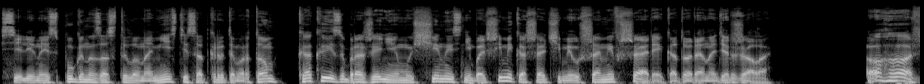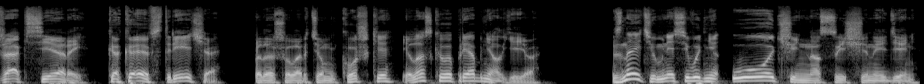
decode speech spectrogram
Селина испуганно застыла на месте с открытым ртом, как и изображение мужчины с небольшими кошачьими ушами в шаре, который она держала. «Ого, Жак Серый! Какая встреча!» Подошел Артем к кошке и ласково приобнял ее. «Знаете, у меня сегодня очень насыщенный день.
